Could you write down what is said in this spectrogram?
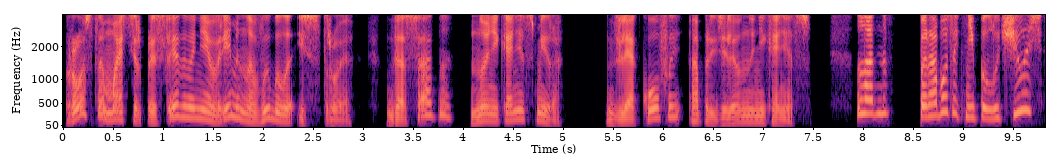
Просто мастер преследования временно выбыла из строя. Досадно, но не конец мира. Для Кофы определенно не конец. «Ладно, поработать не получилось,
